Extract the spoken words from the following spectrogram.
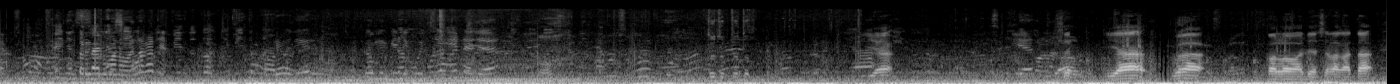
naik gunung kayak nyenterin ke mana-mana kan ya? Ada dia gak mungkin dikunciin aja. Oh. Tutup tutup. Ya. Se- ya gua kalau ada salah kata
